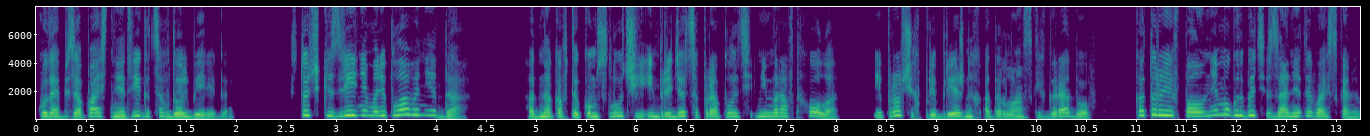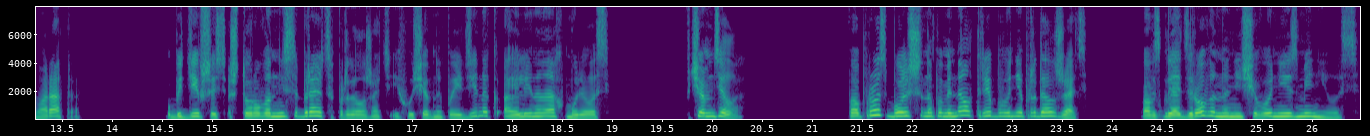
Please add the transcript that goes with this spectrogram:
Куда безопаснее двигаться вдоль берега. С точки зрения мореплавания — да. Однако в таком случае им придется проплыть мимо Рафтхола и прочих прибрежных адерландских городов, которые вполне могут быть заняты войсками Марата. Убедившись, что Рован не собирается продолжать их учебный поединок, Айлина нахмурилась. «В чем дело?» Вопрос больше напоминал требование продолжать. Во взгляде Рована ничего не изменилось.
